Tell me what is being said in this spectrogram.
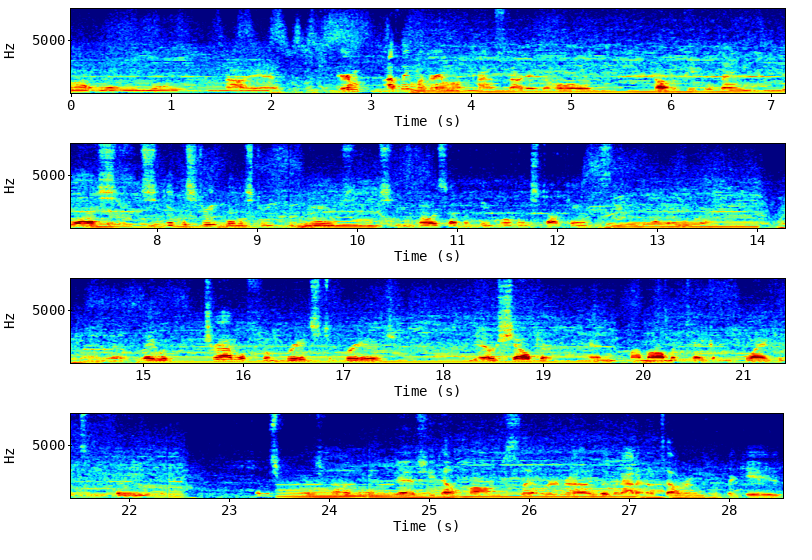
lot of great people. Oh yeah. I think my grandma kind of started the whole helping people thing. Yeah, she, she did the street ministry for years, and she was always helping people in Wichita, Kansas like anything. And uh, they would travel from bridge to bridge for shelter, and my mom would take them blankets and food. It was, it was really neat. Yeah, she'd help moms that were uh, living out of hotel rooms with their kids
